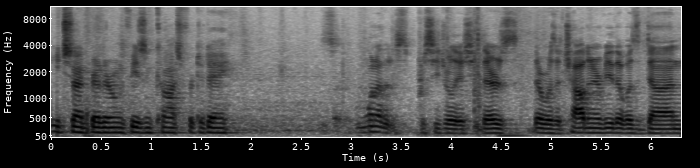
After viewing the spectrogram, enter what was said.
Each side bear their own fees and costs for today. So, One other s- procedural issue, there's, there was a child interview that was done,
